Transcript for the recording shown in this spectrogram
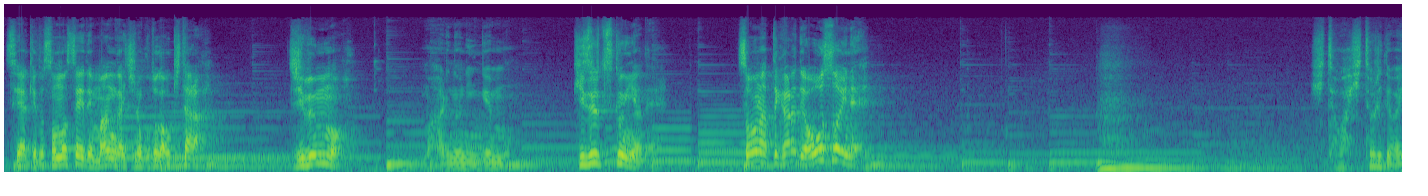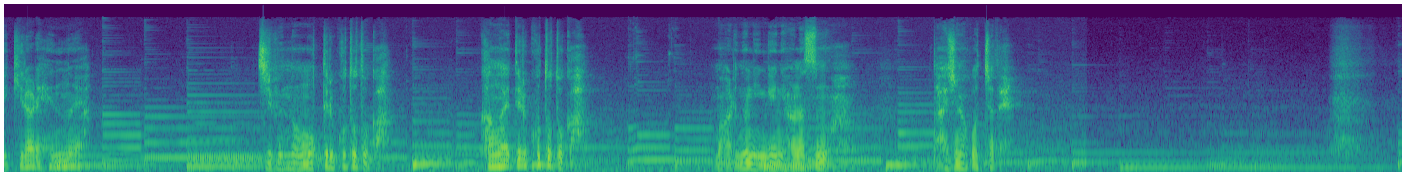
せやけどそのせいで万が一のことが起きたら自分も周りの人間も傷つくんやでそうなってからでは遅いねん。人は一人では生きられへんのや。自分の思ってることとか考えてることとか周りの人間に話すのは大事なこっちゃで。ほ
